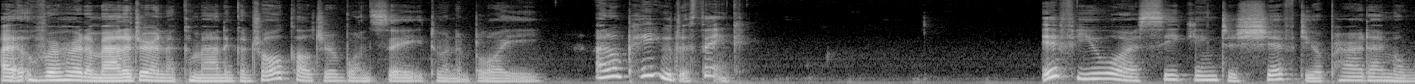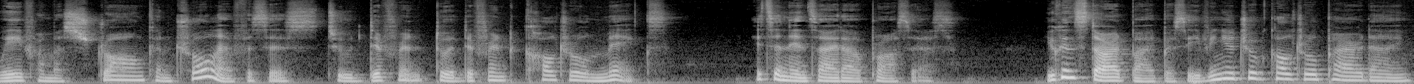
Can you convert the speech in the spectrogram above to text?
I overheard a manager in a command and control culture once say to an employee, I don't pay you to think. If you are seeking to shift your paradigm away from a strong control emphasis to different to a different cultural mix, it's an inside-out process. You can start by perceiving your true cultural paradigm,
